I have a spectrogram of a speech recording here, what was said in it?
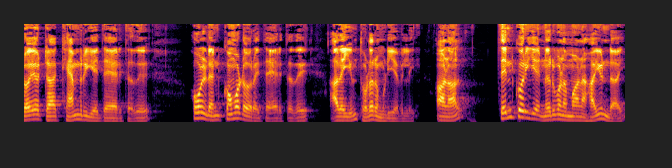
டொயோட்டா கேம்ரியை தயாரித்தது ஹோல்டன் கொமடோரை தயாரித்தது அதையும் தொடர முடியவில்லை. ஆனால் தென்கொரிய நிறுவனமான ஹயுண்டாய்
